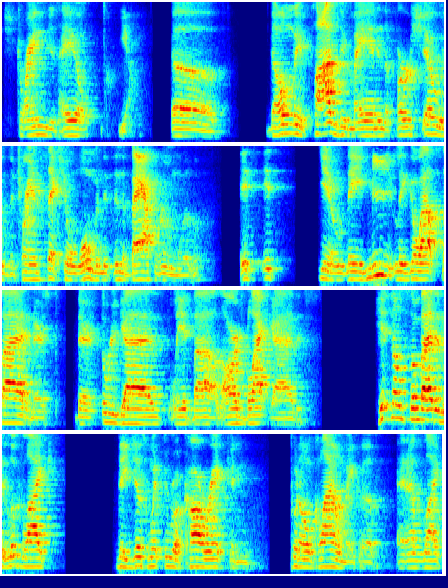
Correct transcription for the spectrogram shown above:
strange as hell. Yeah. Uh, the only positive man in the first show is the transsexual woman that's in the bathroom with her. It's it's you know they immediately go outside and there's there's three guys led by a large black guy that's hitting on somebody that looks like they just went through a car wreck and put on clown makeup. And I was like,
